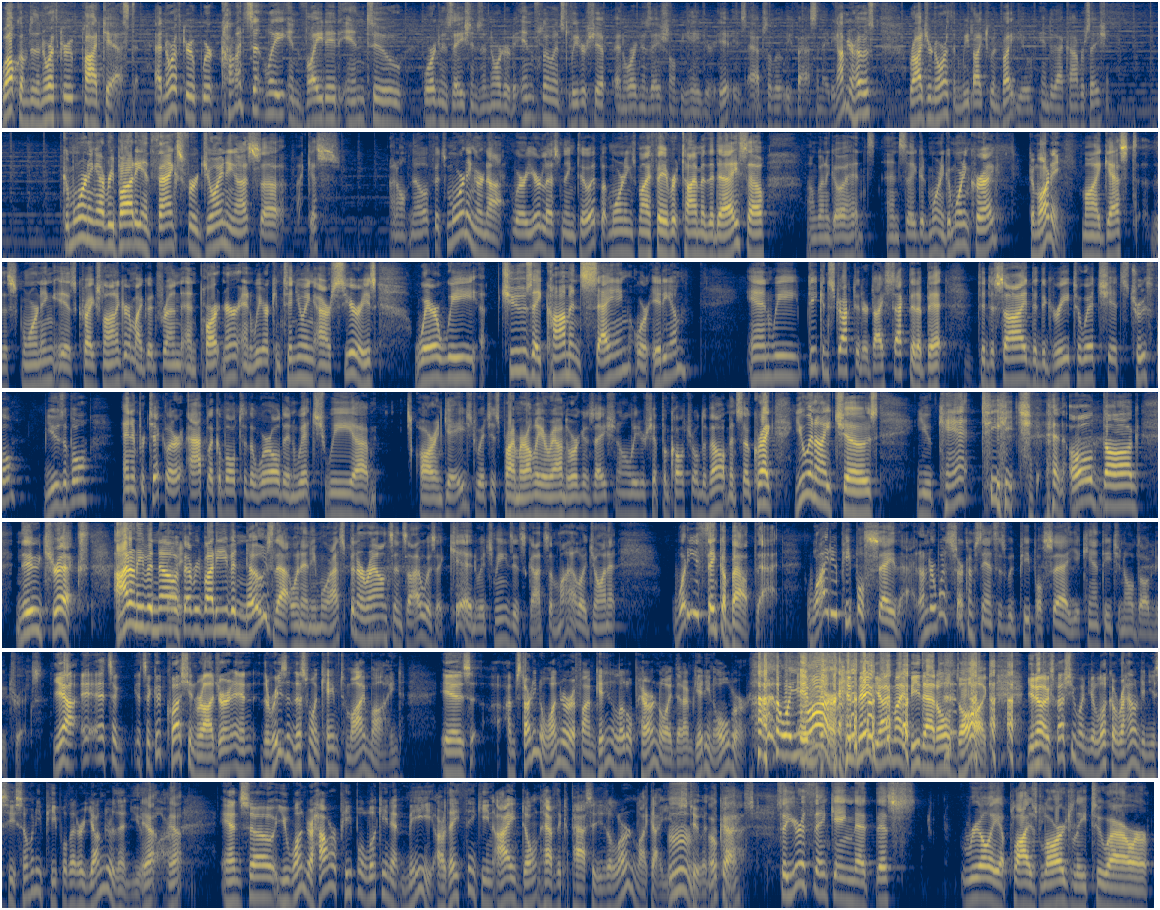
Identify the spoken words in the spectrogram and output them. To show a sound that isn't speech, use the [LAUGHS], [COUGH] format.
Welcome to the North Group podcast. At North Group, we're constantly invited into organizations in order to influence leadership and organizational behavior. It is absolutely fascinating. I'm your host, Roger North, and we'd like to invite you into that conversation. Good morning, everybody, and thanks for joining us. Uh, I guess I don't know if it's morning or not where you're listening to it, but morning's my favorite time of the day, so I'm going to go ahead and say good morning. Good morning, Craig. Good morning. My guest this morning is Craig Schloniger, my good friend and partner, and we are continuing our series where we choose a common saying or idiom and we deconstruct it or dissect it a bit to decide the degree to which it's truthful, usable, and in particular applicable to the world in which we um, are engaged, which is primarily around organizational leadership and cultural development. So, Craig, you and I chose you can't [LAUGHS] teach an old dog new tricks. I don't even know right. if everybody even knows that one anymore. That's been around since I was a kid, which means it's got some mileage on it. What do you think about that? Why do people say that? Under what circumstances would people say you can't teach an old dog new tricks? Yeah, it's a it's a good question, Roger. And the reason this one came to my mind is I'm starting to wonder if I'm getting a little paranoid that I'm getting older. [LAUGHS] well, you and, are. [LAUGHS] and maybe I might be that old dog. [LAUGHS] You know, especially when you look around and you see so many people that are younger than you yeah, are. Yeah. And so you wonder how are people looking at me? Are they thinking I don't have the capacity to learn like I used mm, to in okay. the past? So you're thinking that this really applies largely to our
